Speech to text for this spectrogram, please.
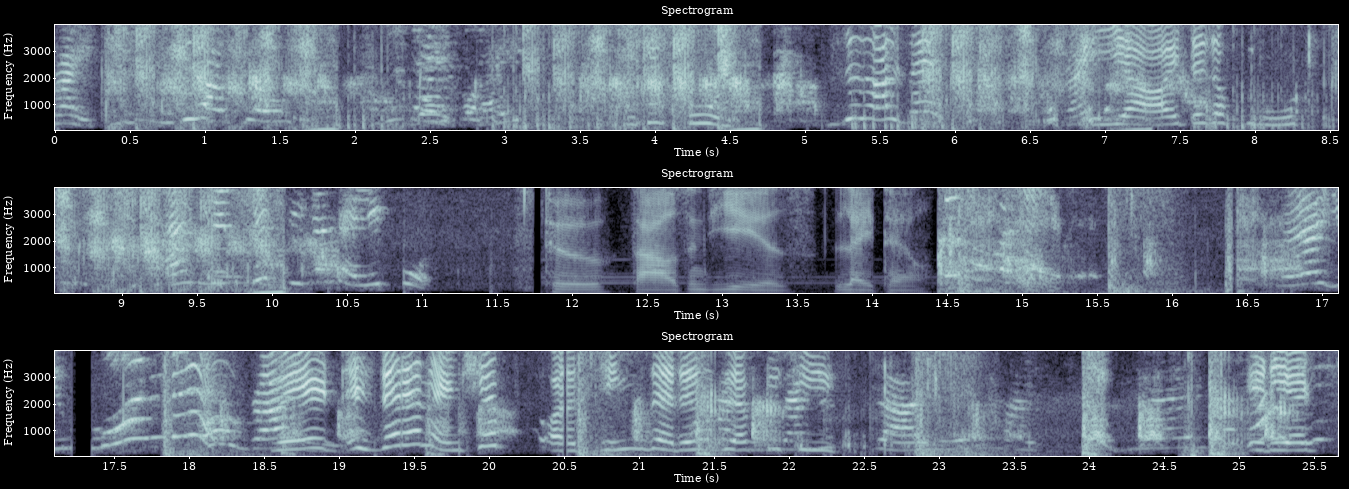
Right. This is also this is veg, right? This is food. This is all veg, right? Yeah, it is a fruit. And with this we can teleport. 2,000 years later. Where are you? Oh, right. Wait, is there an end ship? Uh, I think there is. We have to see. Idiots.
